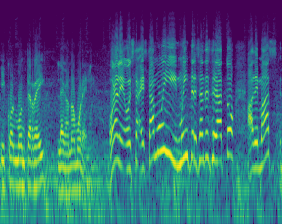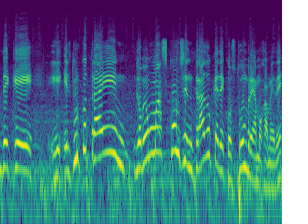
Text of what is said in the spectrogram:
Y con Monterrey le ganó a Morelia. Órale, está, está muy, muy interesante este dato, además de que eh, el turco trae, lo veo más concentrado que de costumbre a Mohamed. ¿eh?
